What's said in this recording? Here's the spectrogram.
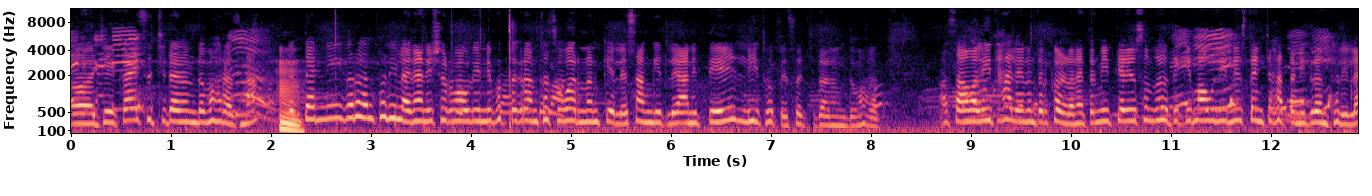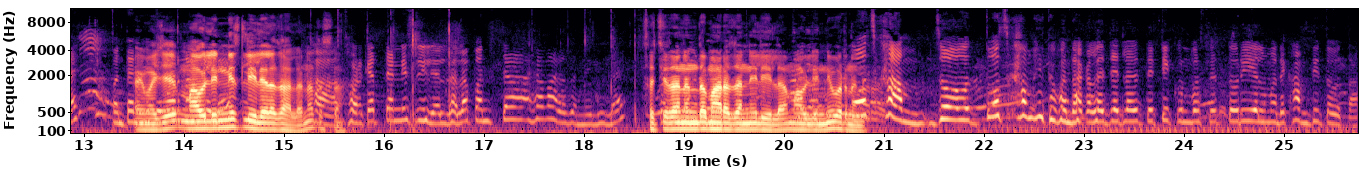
अं, जे काय सच्चिदानंद महाराज ना तर त्यांनी ग्रंथ लिहिला. ज्ञानेश्वर माऊलींनी फक्त ग्रंथाचं वर्णन केले सांगितले आणि ते लिहित होते सच्चिदानंद महाराज. असं आम्हाला इथे आल्यानंतर कळलं नाही. तर मी इतक्या दिवस समजत होते की माऊलींनीच त्यांच्या हाताने ग्रंथ लिहिलाय. पण त्यांनी म्हणजे माऊलींनीच लिहिलेलं झालं ना. हा, तसं थोडक्यात त्यांनीच लिहिलेलं झालं. पण त्या ह्या महाराजांनी लिहिलाय. सच्चिदानंद महाराजांनी लिहिला माऊलींनी वर्णन. तोच खांब जो तोच खांब इथं पण दाखवला. ज्याला ते टिकून बसले तो रिअलमध्ये खांब तिथं होता.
